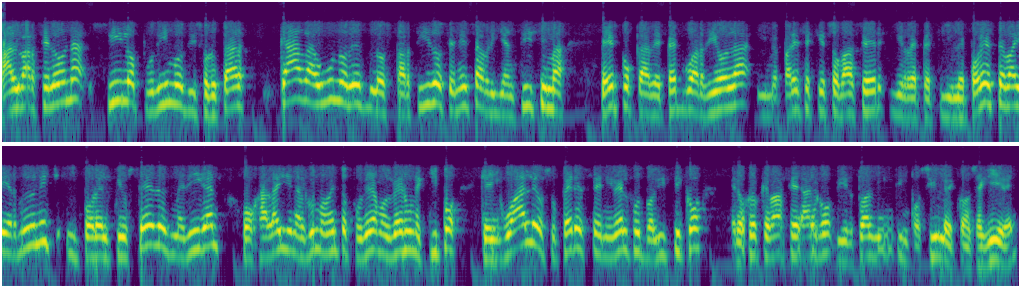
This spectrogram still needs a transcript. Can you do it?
al Barcelona sí lo pudimos disfrutar cada uno de los partidos en esa brillantísima época de Pep Guardiola y me parece que eso va a ser irrepetible. Por este Bayern Múnich y por el que ustedes me digan, ojalá y en algún momento pudiéramos ver un equipo que iguale o supere ese nivel futbolístico, pero creo que va a ser algo virtualmente imposible de conseguir. ¿eh?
